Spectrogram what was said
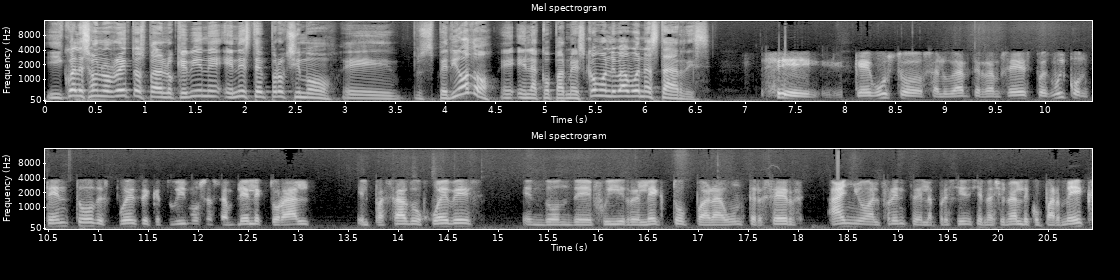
¿Y cuáles son los retos para lo que viene en este próximo eh, pues, periodo en, la Coparmex? ¿Cómo le va? Buenas tardes. Sí, qué gusto saludarte, Ramsés. Pues muy contento después de que tuvimos asamblea electoral el pasado jueves, en donde fui reelecto para un tercer año al frente de la presidencia nacional de Coparmex,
